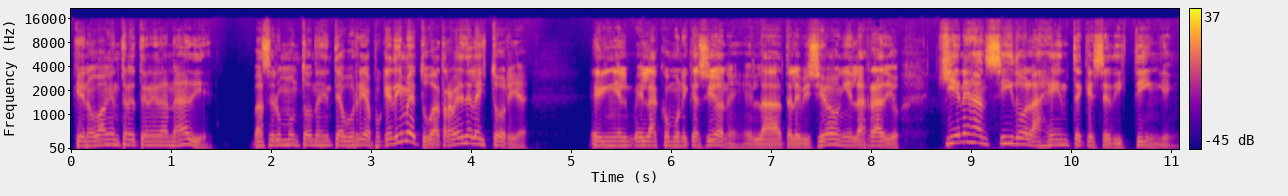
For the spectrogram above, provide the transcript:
que no van a entretener a nadie. Va a ser un montón de gente aburrida. Porque dime tú, a través de la historia, en, el- en las comunicaciones, en la televisión y en la radio, ¿quiénes han sido la gente que se distinguen?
